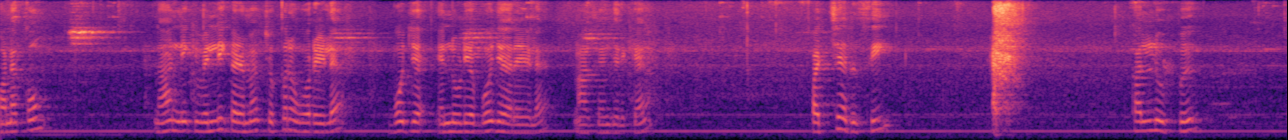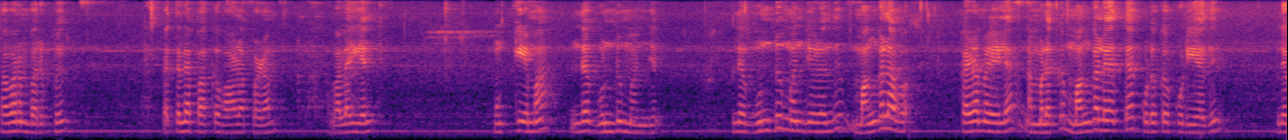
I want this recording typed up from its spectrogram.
வணக்கம். நான் இன்றைக்கி வெள்ளிக்கிழமை சுக்கர உரையில் பூஜை என்னுடைய பூஜை அறையில் நான் செஞ்சுருக்கேன். பச்சரிசி கல்லுப்பு துவரம்பருப்பு வெத்தலைப்பாக்கு வாழைப்பழம் வளையல் முக்கியமாக இந்த குண்டு மஞ்சள். இந்த குண்டு மஞ்சள் வந்து மங்கள கிழமையில் நம்மளுக்கு மங்களத்தை கொடுக்கக்கூடியது இந்த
